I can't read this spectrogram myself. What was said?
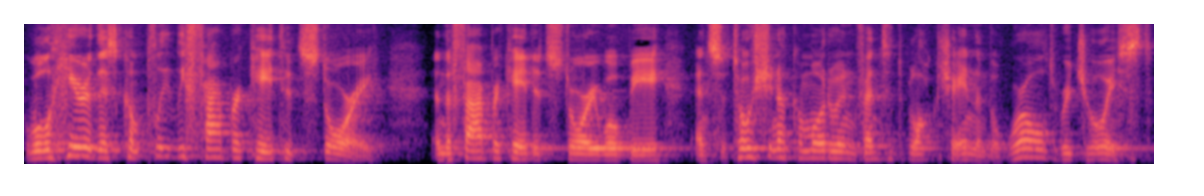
will hear this completely fabricated story. And the fabricated story will be, and Satoshi Nakamoto invented blockchain and the world rejoiced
